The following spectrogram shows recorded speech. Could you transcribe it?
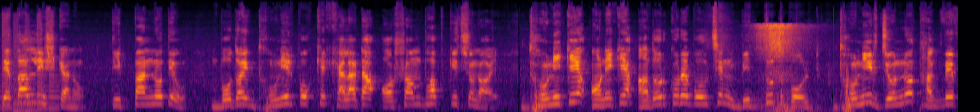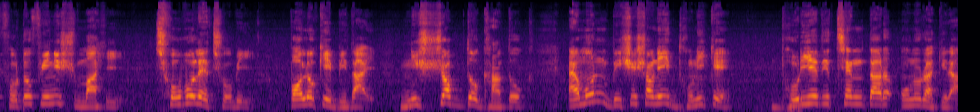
তেতাল্লিশ কেন? তিপ্পান্নতেও বোধহয় ধোনির পক্ষে খেলাটা অসম্ভব কিছু নয়। ধোনিকে অনেকে আদর করে বলছেন বিদ্যুৎ বোল্ট। ধোনির জন্য থাকবে ফটো ফিনিশ মাহি। ছোবলে ছবি, পলকে বিদায়, নিঃশব্দ ঘাতক। এমন বিশেষণেই ধোনিকে ভরিয়ে দিচ্ছেন তার অনুরাগীরা।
